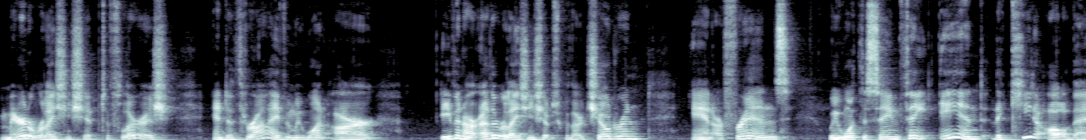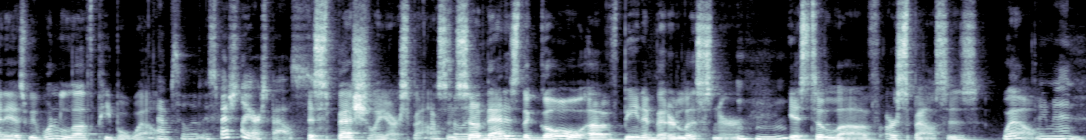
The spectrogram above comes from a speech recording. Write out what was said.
marital relationship to flourish and to thrive, and we want our even our other relationships with our children and our friends. We want the same thing, and the key to all of that is we want to love people well Absolutely. Especially our spouse. especially our spouse. And so that is the goal of being a better listener mm-hmm. is to love our spouses well. Amen.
